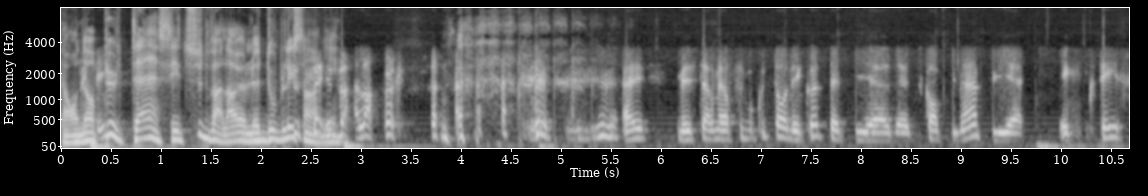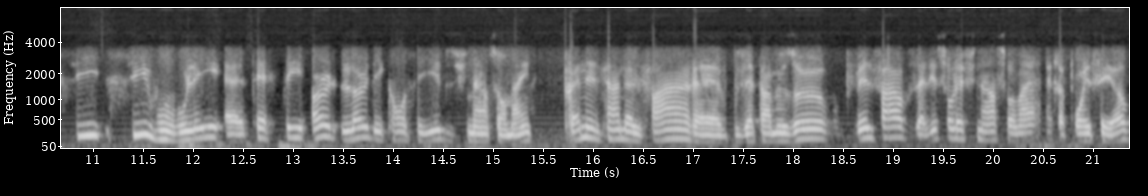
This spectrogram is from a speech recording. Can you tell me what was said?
On n'a plus le temps. C'est-tu de valeur? Le doublé sans rien. de valeur. mais je te remercie beaucoup de ton écoute et euh, du compliment. Puis, euh, écoutez, si, si vous voulez euh, tester l'un des conseillers du financement, prenez le temps de le faire. vous êtes en mesure, vous pouvez le faire. Vous allez sur le. Vous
